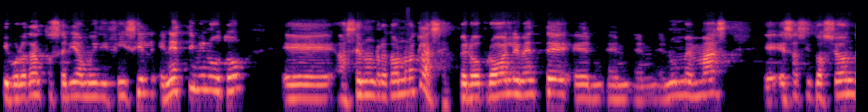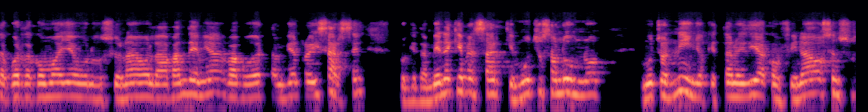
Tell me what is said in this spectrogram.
y por lo tanto sería muy difícil en este minuto hacer un retorno a clases, pero probablemente en, en un mes más esa situación, de acuerdo a cómo haya evolucionado la pandemia, va a poder también revisarse, porque también hay que pensar que muchos alumnos, muchos niños que están hoy día confinados en sus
